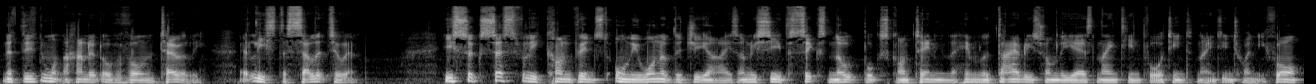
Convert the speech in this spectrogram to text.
and if they didn't want to hand it over voluntarily, at least to sell it to him. He successfully convinced only one of the GIs and received six notebooks containing the Himmler diaries from the years 1914 to 1924.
